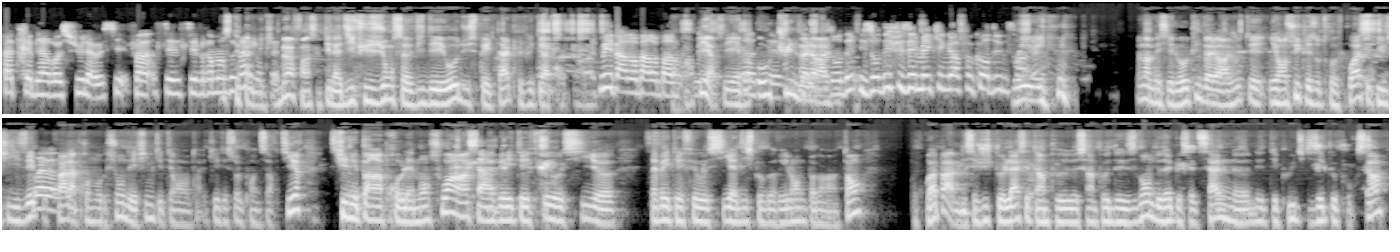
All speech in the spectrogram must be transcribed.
pas très bien reçu là aussi. Enfin, c'est c'est vraiment C'était dommage le en fait. hein, c'était la diffusion sa vidéo du spectacle qui était. Oui, pardon, pardon, pardon. Encore pire, il y avait Non, c'est- aucune valeur ils ont, ajoutée. ils ont diffusé le making of au cours d'une Oui, soirée. oui. Non, non, mais il n'y avait aucune valeur ajoutée. Et ensuite, les autres fois, c'était utilisé pour Ouais, ouais, faire la promotion des films qui étaient, en- qui étaient sur le point de sortir, ce qui n'est pas un problème en soi. Hein. Ça avait été fait aussi, euh, ça avait été fait aussi à Discoveryland pendant un temps. Pourquoi pas Mais c'est juste que là, c'était un peu, c'est un peu décevant de dire que cette salle n'était plus utilisée que pour ça.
